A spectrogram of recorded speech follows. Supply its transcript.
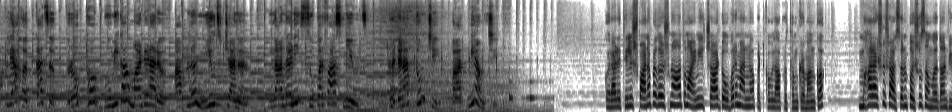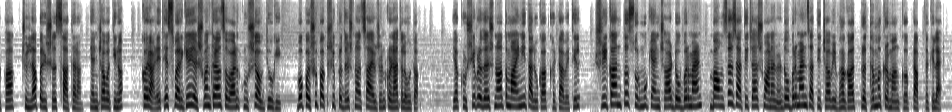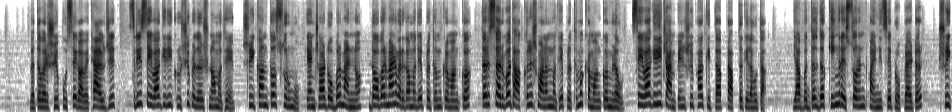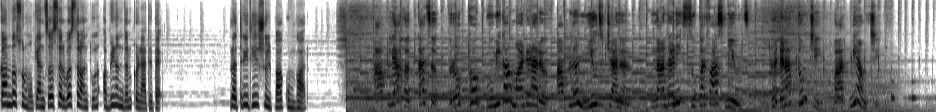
आपल्या हक्काचं रोखोक भूमिका मांडणार आपलं न्यूज चॅनल नांदणी सुपरफास्ट न्यूज. घटना तुमची बातमी आमची. कराड येथील श्वान प्रदर्शनात मायनीच्या डोबरमॅननं पटकवला प्रथम क्रमांक. महाराष्ट्र शासन पशुसंवर्धन विभाग जिल्हा परिषद सातारा यांच्या वतीनं कराड येथे स्वर्गीय यशवंतराव चव्हाण कृषी औद्योगिक व पशुपक्षी प्रदर्शनाचं आयोजन करण्यात आलं होतं. या कृषी प्रदर्शनात मायनी तालुका खटाव येथील श्रीकांत सुरमुख यांच्या डोबरमॅन बाउन्सर जातीच्या श्वानानं डोबरमॅन जातीच्या विभागात प्रथम क्रमांक प्राप्त केलाय. गतवर्षी पुसेगाव येथे आयोजित श्री सेवागिरी कृषी प्रदर्शनामध्ये श्रीकांत सुरमुख यांच्या डोबरमॅननं डॉबरमॅन वर्गामध्ये प्रथम क्रमांक तर सर्व दाखल श्वानांमध्ये प्रथम क्रमांक मिळवून सेवागिरी चॅम्पियनशिप हा किताब प्राप्त केला होता. याबद्दल द किंग रेस्टॉरंट मायनीचे प्रोप्रायटर श्रीकांत सुरमुख यांचं सर्व स्तरांतून अभिनंदन करण्यात येत आहे. प्रतिनिधी शिल्पा कुंभार. आपल्या हक्काचं रोखोक भूमिका मांडणार आपलं न्यूज चॅनल नांदणी सुपरफास्ट न्यूज. घटना तुमची बातमी आमची.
